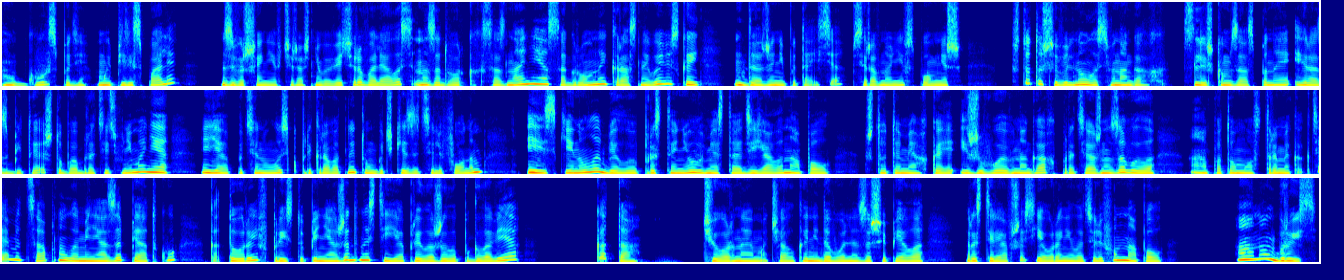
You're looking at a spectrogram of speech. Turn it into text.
о, Господи, мы переспали? Завершение вчерашнего вечера валялось на задворках сознания с огромной красной вывеской «Даже не пытайся, все равно не вспомнишь». Что-то шевельнулось в ногах. Слишком заспанная и разбитая, чтобы обратить внимание, я потянулась к прикроватной тумбочке за телефоном и скинула белую простыню вместо одеяла на пол. Что-то мягкое и живое в ногах протяжно завыло, а потом острыми когтями цапнуло меня за пятку — который в приступе неожиданности я приложила по голове кота. Черная мочалка недовольно зашипела. Растерявшись, я уронила телефон на пол. «А ну, брысь!»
